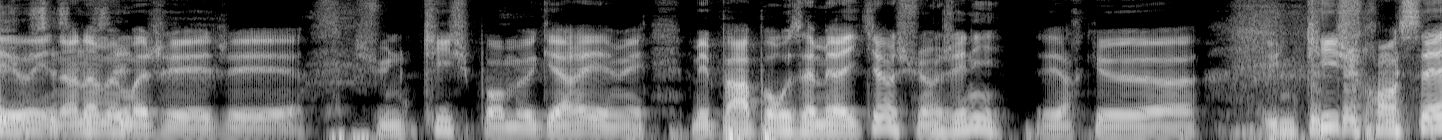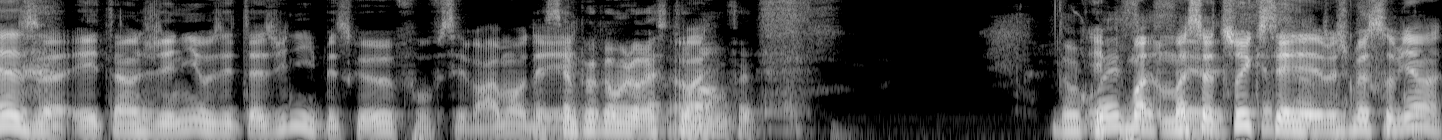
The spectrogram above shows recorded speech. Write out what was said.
oui, je oui, sais non, non, mais moi, j'ai, j'ai, je suis une quiche pour me garer, mais, mais par rapport aux Américains, je suis un génie. C'est-à-dire que euh, une quiche française est un génie aux États-Unis, parce que eux, faut, c'est vraiment des. C'est un peu comme le restaurant, Ouais. en fait. Donc, ouais, moi, ça, moi, ce truc, c'est un c'est, truc je me souviens,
